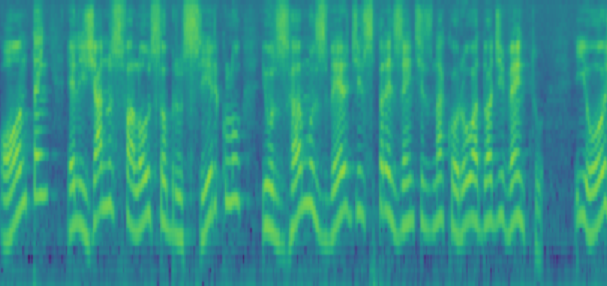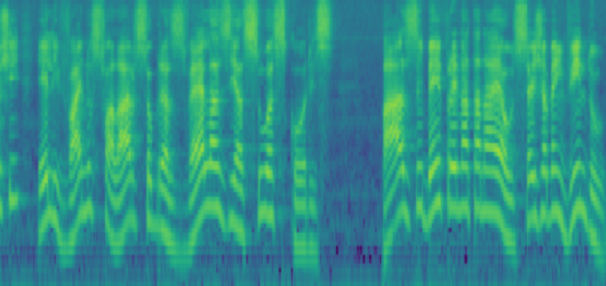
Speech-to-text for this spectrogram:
Ontem ele já nos falou sobre o círculo e os ramos verdes presentes na coroa do advento. E hoje ele vai nos falar sobre as velas e as suas cores. Paz e bem, Frei Natanael, seja bem-vindo.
